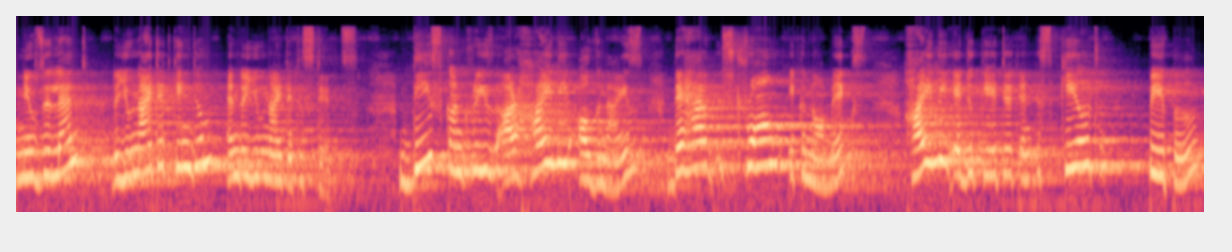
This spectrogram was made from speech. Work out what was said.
New Zealand, the United Kingdom and the United States. These countries are highly urbanized, they have strong economics, highly educated and skilled people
